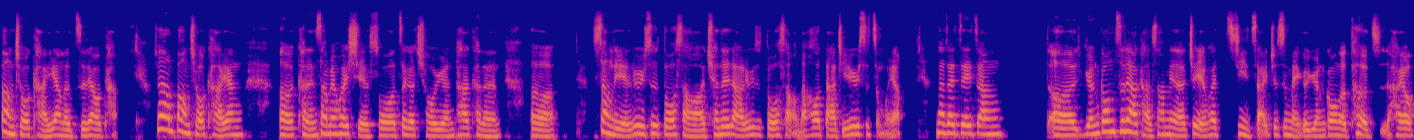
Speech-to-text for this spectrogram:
棒球卡一样的资料卡，就像棒球卡一样，呃，可能上面会写说这个球员他可能呃上垒率是多少啊，全垒打率是多少，然后打击率是怎么样。那在这一张。呃，员工资料卡上面呢，就也会记载，就是每个员工的特质，还有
